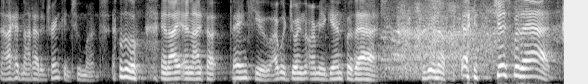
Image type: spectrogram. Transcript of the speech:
I had not had a drink in two months. and, I, and I thought, thank you. I would join the army again for that. you know, just for that.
